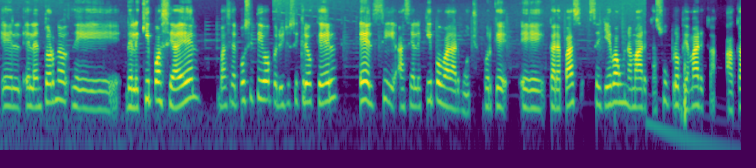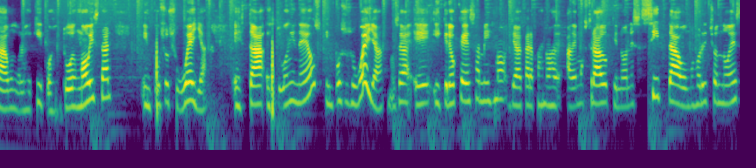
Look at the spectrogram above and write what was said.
el, entorno de, del equipo hacia él va a ser positivo, pero yo sí creo que él, él sí, hacia el equipo va a dar mucho, porque Carapaz se lleva una marca, su propia marca, a cada uno de los equipos. Estuvo en Movistar impuso su huella. Está, estuvo en Ineos, impuso su huella. O sea, eh, y creo que esa misma ya Carapaz nos ha, demostrado que no necesita, o mejor dicho, no es,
